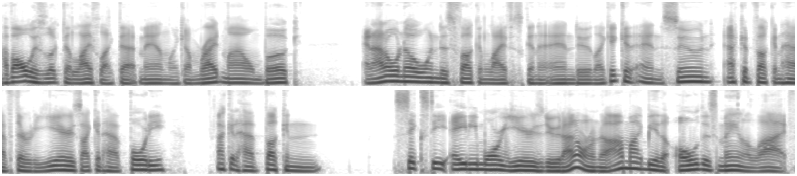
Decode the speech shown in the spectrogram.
I've always looked at life like that, man. Like I'm writing my own book, and I don't know when this fucking life is gonna end, dude. Like it could end soon. I could fucking have 30 years. I could have 40. I could have fucking 60, 80 more years, dude. I don't know. I might be the oldest man alive.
